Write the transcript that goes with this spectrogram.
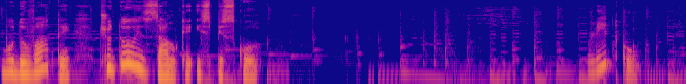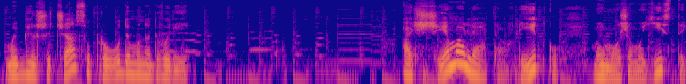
Будувати чудові замки із піску. Влітку ми більше часу проводимо на дворі. А ще малята влітку ми можемо їсти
